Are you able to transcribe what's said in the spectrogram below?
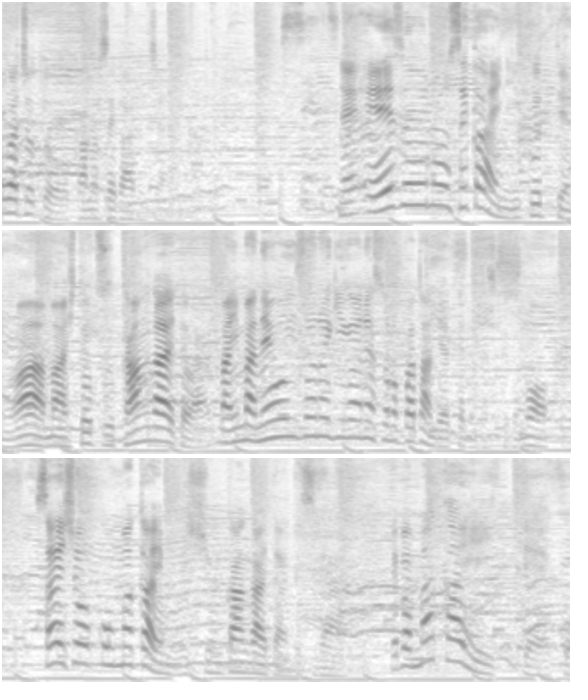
れはちょっと可能性があるんじゃないかね、映像の世界に行くっていうのは、まあ、一つ考えては、まあ、今、ネオイゾナギが、ね、そのパターンでやってるんですけども最初、こう魔界も一瞬考えたんですがやっぱ魔界ってこ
